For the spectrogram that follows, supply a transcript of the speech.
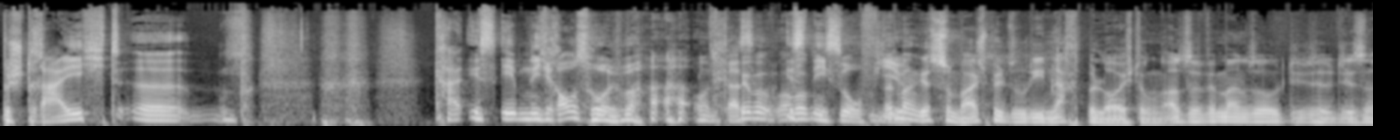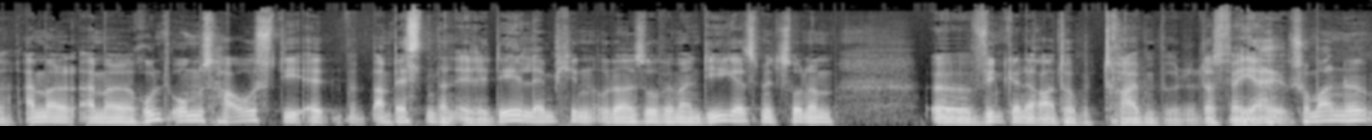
bestreicht, äh, kann, ist eben nicht rausholbar und das Ja, aber- ist nicht so Wenn viel. man jetzt zum Beispiel so die Nachtbeleuchtung, also wenn man so diese, diese einmal, einmal rund ums Haus, die äh, am besten dann LED-Lämpchen oder so, wenn man die jetzt mit so einem äh, Windgenerator betreiben würde, das wäre ja schon mal eine,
